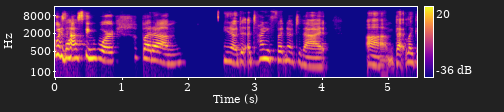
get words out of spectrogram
was asking for, but um, you know, a tiny footnote to that um that like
